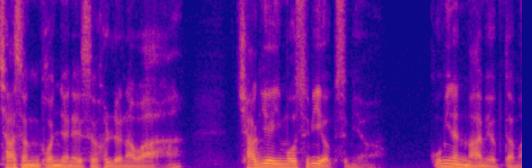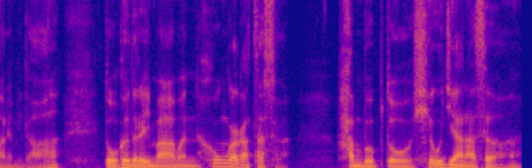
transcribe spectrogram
자성 본연에서 흘러나와 자기의 모습이 없으며 꾸미는 마음이 없다 말입니다. 또 그들의 마음은 흥과 같아서 한 법도 세우지 않아서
